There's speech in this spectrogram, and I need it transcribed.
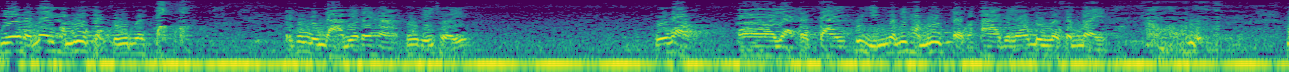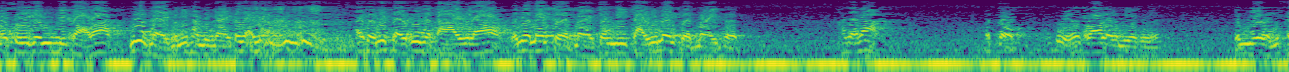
เมียผมแม่งทำลูกตกพื้นเลยไอ้พวกมึงด่าเมียไปหากูเฉยๆกูบอกเอออย่าตกใจผู้หญิงคนที่ทำลูกตกตายไปแล้วมึงกับคนใหม่มาคุยกันดีกว่าว่าลูกใหม่คนนี้ทำยังไงก็อย่า ไอ้คนที่เคยอุ้มาตายไปแล้วแล้วเนี่ยแม่เกิดใหม่จงดีใจที่แม่เกิดใหม่เถิดเข้าใจป่ะก็จบผู้หญิงต้องทะเลาะอะไรกับเมียกูเลยเป็นเมียผมแซ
